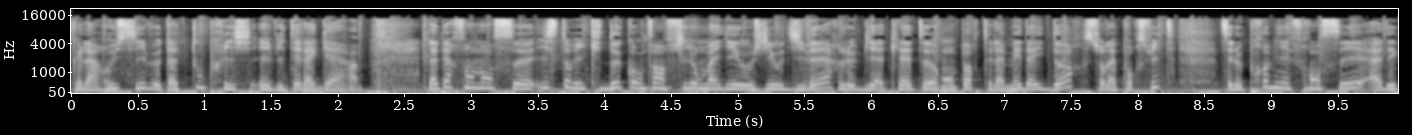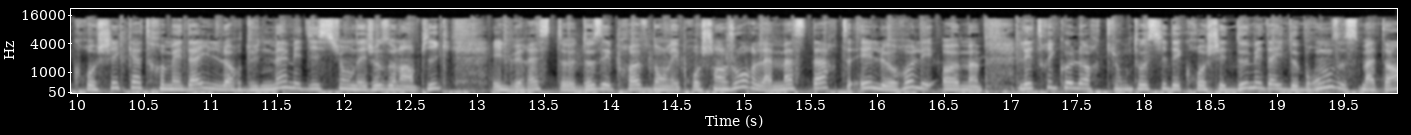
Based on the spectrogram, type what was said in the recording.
que la Russie veut à tout prix éviter la guerre. La performance historique de Quentin Fillon-Maillet au JO d'hiver, le biathlète remporte la médaille d'or sur la poursuite. C'est le premier Français à décrocher quatre médailles lors d'une même édition des Jeux Olympiques. Il lui reste deux épreuves dans les prochains jours, la Mastart et le relais homme. Les tricolores qui ont aussi décroché deux médailles de bronze ce matin.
